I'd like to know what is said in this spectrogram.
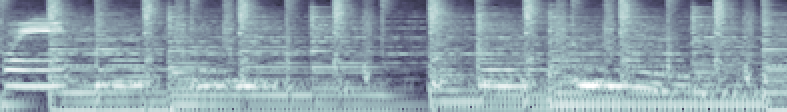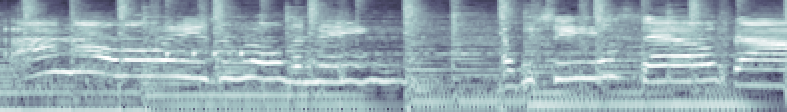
I know the waves are rolling in, and we see yourself drowning.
